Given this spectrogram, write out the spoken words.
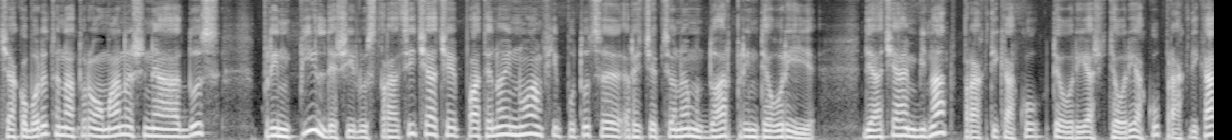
ci a coborât în natura umană și ne-a adus prin pilde și ilustrații ceea ce poate noi nu am fi putut să recepționăm doar prin teorie. De aceea a îmbinat practica cu teoria și teoria cu practica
